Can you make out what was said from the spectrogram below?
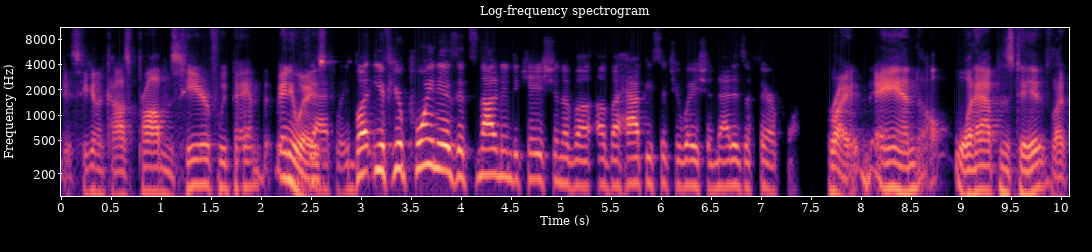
is he going to cause problems here if we pay him?" Anyways, Exactly. But if your point is it's not an indication of a of a happy situation, that is a fair point. Right. And uh, what happens to his, like,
